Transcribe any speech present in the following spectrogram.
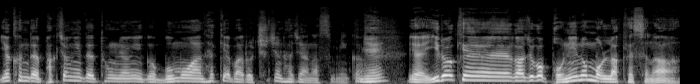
예컨대 박정희 대통령이 그 무모한 핵 개발을 추진하지 않았습니까? 예. 예, 이렇게 해 가지고 본인은 몰락했으나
